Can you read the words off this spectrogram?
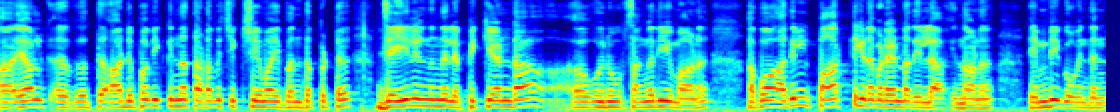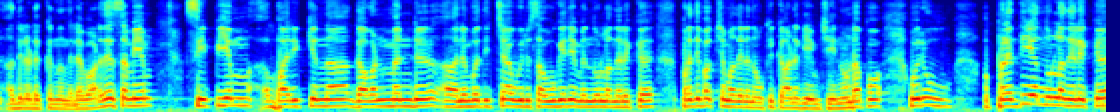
അയാൾ അനുഭവിക്കുന്ന തടവ് ശിക്ഷയുമായി ബന്ധപ്പെട്ട് ജയിലിൽ നിന്ന് ലഭിക്കേണ്ട ഒരു സംഗതിയുമാണ്. അപ്പോൾ അതിൽ പാർട്ടി ഇടപെടേണ്ടതില്ല എന്നാണ് എം വി ഗോവിന്ദൻ അതിലെടുക്കുന്ന നിലപാട്. അതേസമയം സി പി എം ഭരിക്കുന്ന ഗവൺമെന്റ് അനുവദിച്ച ഒരു സൗകര്യം എന്നുള്ള നിലയ്ക്ക് പ്രതിപക്ഷം അതിനെ നോക്കിക്കാണുകയും ചെയ്യുന്നുണ്ട്. അപ്പോൾ ഒരു പ്രതി എന്നുള്ള നിലയ്ക്ക്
